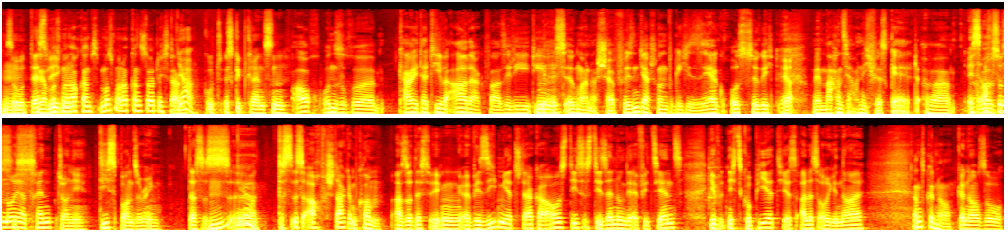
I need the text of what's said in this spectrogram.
So, hm. ja, deswegen. muss man, auch ganz, muss man auch ganz deutlich sagen. ja, gut, es gibt Grenzen. Auch unsere karitative Ader quasi, die, die Mhm. ist irgendwann erschöpft. Wir sind ja schon wirklich sehr großzügig. Ja. Wir machen es ja auch nicht fürs Geld, aber Ist aber auch so ein neuer Trend, Johnny. Desponsoring. Das ist, Mhm, äh, ja. das ist auch stark im Kommen. Also deswegen, äh, wir sieben jetzt stärker aus. Dies ist die Sendung der Effizienz. Hier wird nichts kopiert, hier ist alles original. Ganz genau. Genau so.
